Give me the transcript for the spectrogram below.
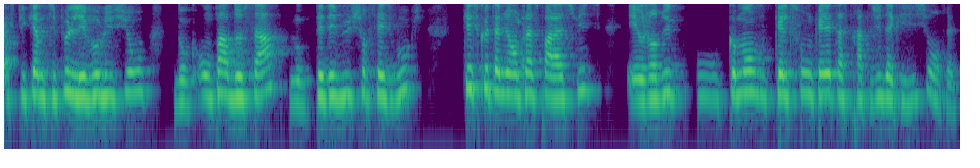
expliquer un petit peu l'évolution? Donc, on part de ça, donc tes débuts sur Facebook. Qu'est-ce que tu as mis en place par la suite? Et aujourd'hui, comment, quelles sont, quelle est ta stratégie d'acquisition en fait?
